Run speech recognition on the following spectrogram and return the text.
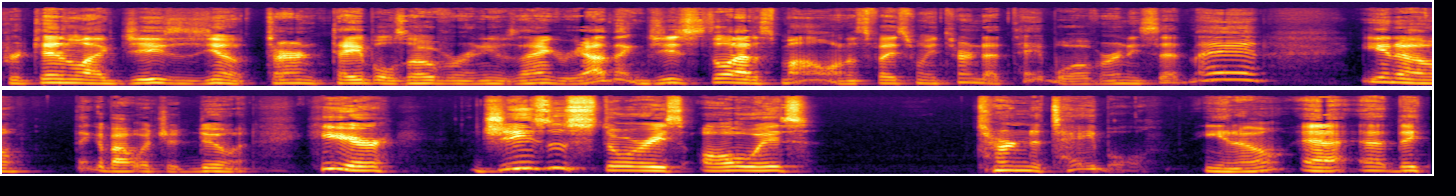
pretend like Jesus, you know, turned tables over and he was angry. I think Jesus still had a smile on his face when he turned that table over and he said, Man, you know, think about what you're doing. Here, Jesus' stories always turn the table you know uh, uh, they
